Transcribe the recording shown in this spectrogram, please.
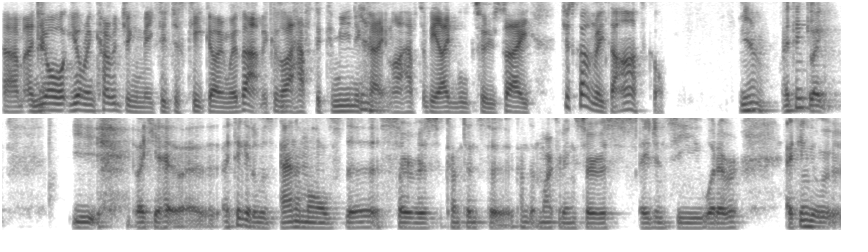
Um, and you're you're encouraging me to just keep going with that because I have to communicate yeah. and I have to be able to say, just go and read that article. Yeah, I think like you, like yeah, I think it was Animalz, the service content content marketing service agency, whatever. I think there, were,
